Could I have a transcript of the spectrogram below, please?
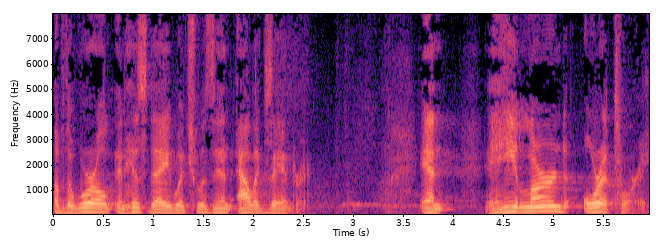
of the world in his day, which was in Alexandria. And he learned oratory.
